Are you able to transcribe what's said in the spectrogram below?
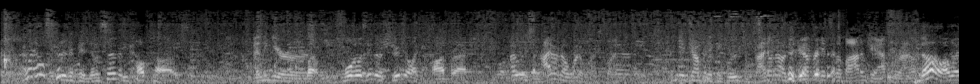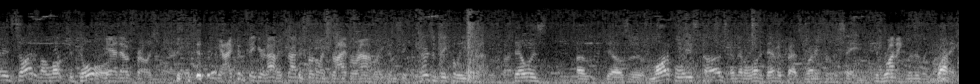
What else could it have been? There were so many cop cars. I think you're. But well, it was either a shooting or like a car crash. I was. I don't know what it was, but I think you're jumping to conclusions. I don't know. Did you ever get to the bottom? Did you ask around? No, I went inside and I locked the door. Yeah, that was probably smart. yeah, I couldn't figure it out. I tried to sort of like drive around. Like, couldn't see- there was a big police presence, but There was a, there was a lot of police cars and then a lot of Democrats running from the scene. running, literally Running.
